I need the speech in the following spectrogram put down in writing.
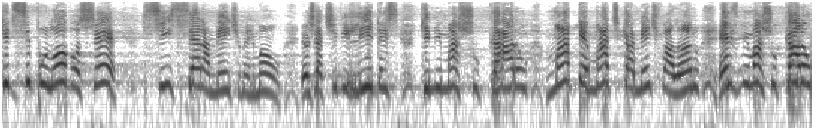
que discipulou você. Sinceramente, meu irmão, eu já tive líderes que me machucaram, matematicamente falando, eles me machucaram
